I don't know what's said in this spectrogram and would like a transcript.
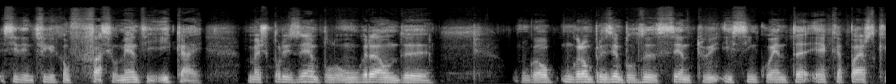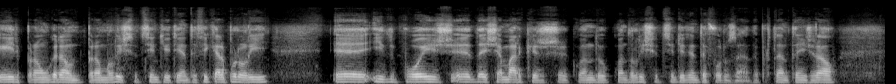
se identifica com, facilmente e, e, cai. Mas, por exemplo, um grão de. Um grão, um grão, por exemplo, de 150 é capaz de cair para um grão, para uma lixa de 180, ficar por ali eh, e depois eh, deixa marcas quando, quando a lixa de 180 for usada. Portanto, em geral, eh,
